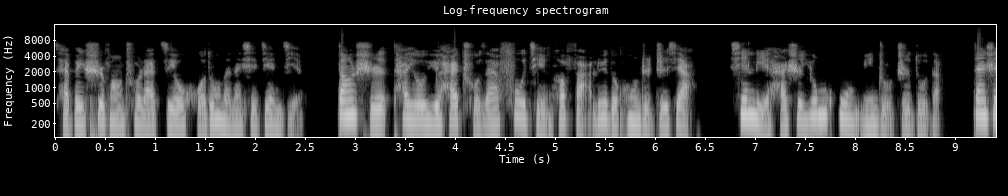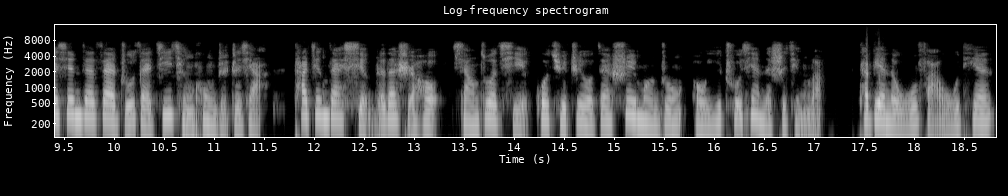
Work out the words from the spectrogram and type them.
才被释放出来自由活动的那些见解。当时他由于还处在父亲和法律的控制之下。心里还是拥护民主制度的，但是现在在主宰激情控制之下，他竟在醒着的时候想做起过去只有在睡梦中偶一出现的事情了。他变得无法无天，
